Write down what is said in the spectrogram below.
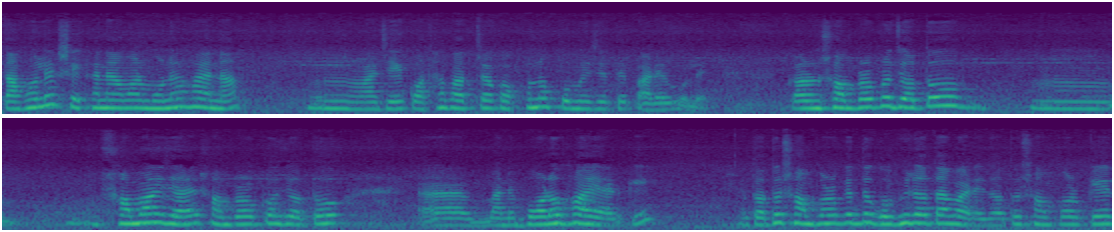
তাহলে সেখানে আমার মনে হয় না যে কথাবার্তা কখনো কমে যেতে পারে বলে। কারণ সম্পর্ক যত সময় যায়, সম্পর্ক যত মানে বড় হয় আর কি, তত সম্পর্কের তো গভীরতা বাড়ে যত সম্পর্কের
